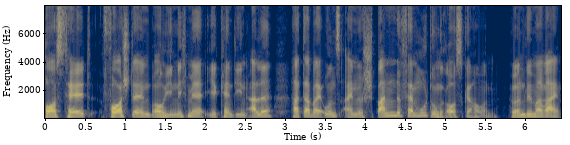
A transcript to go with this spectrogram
Horst Held, vorstellen brauche ich ihn nicht mehr, ihr kennt ihn alle, hat da bei uns eine spannende Vermutung rausgehauen. Hören wir mal rein.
